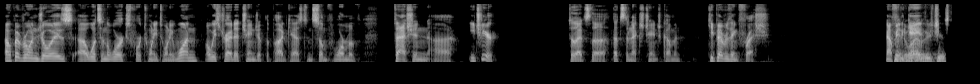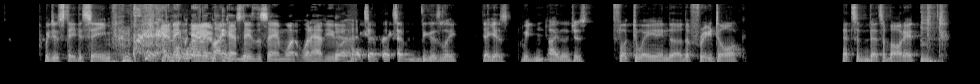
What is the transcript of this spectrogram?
I hope everyone enjoys uh, what's in the works for 2021. Always try to change up the podcast in some form of fashion uh, each year. So that's the that's the next change coming. Keep everything fresh. Now for the game, we just we just stay the same. anime anime podcast stays the same. What what have you? yeah, uh, except except because like I guess we either just fluctuate in the the free talk. That's a, that's about it.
